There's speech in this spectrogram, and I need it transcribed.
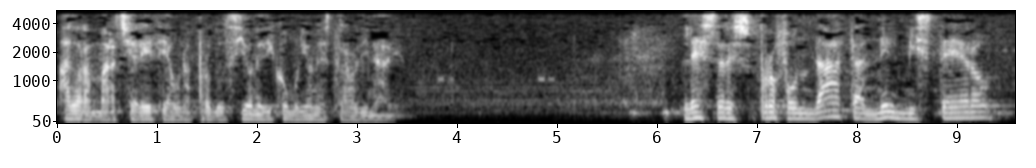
Allora marcerete a una produzione di comunione straordinaria. L'essere sprofondata nel mistero,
